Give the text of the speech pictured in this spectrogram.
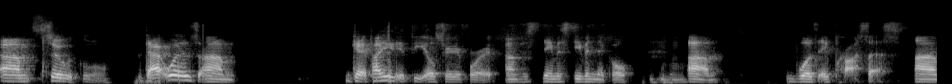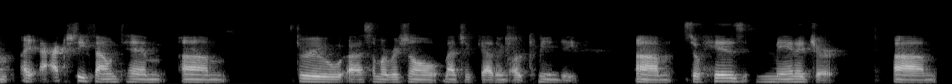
Um, so really cool. That was um get if I get the illustrator for it, um, his name is Stephen Nickel, mm-hmm. um, was a process. Um, I actually found him um, through uh, some original Magic Gathering art community. Um, so his manager um,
